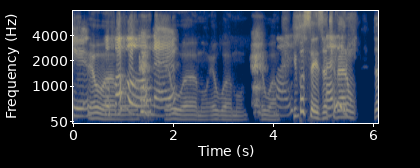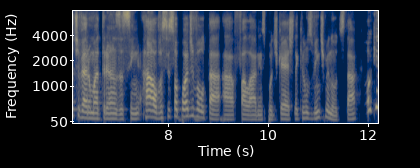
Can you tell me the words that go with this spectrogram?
eu por amo, favor, né? Eu amo, eu amo, eu amo. Mas e vocês já é tiveram isso. já tiveram uma trans assim? Raul, você só pode voltar a falar nesse podcast daqui uns 20 minutos, tá? Ok.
